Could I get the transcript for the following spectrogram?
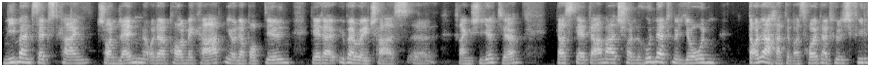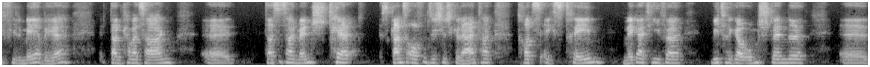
niemand, selbst kein John Lennon oder Paul McCartney oder Bob Dylan, der da über Ray Charles äh, rangiert, ja, dass der damals schon 100 Millionen Dollar hatte, was heute natürlich viel, viel mehr wäre, dann kann man sagen, äh, das ist ein Mensch, der es ganz offensichtlich gelernt hat, trotz extrem negativer, widriger Umstände äh,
